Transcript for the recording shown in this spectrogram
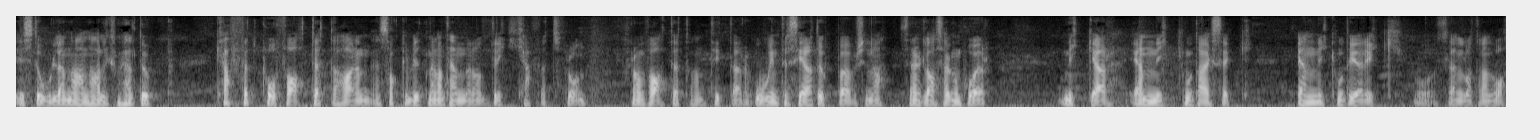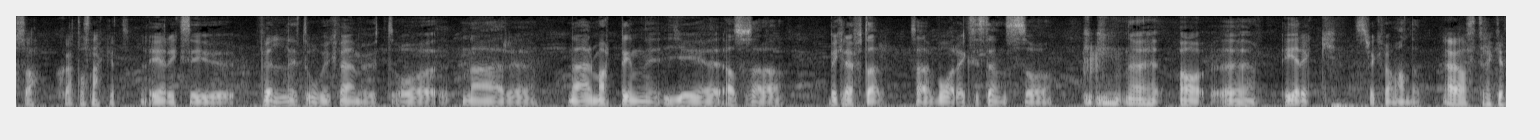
i stolen och han har liksom hällt upp kaffet på fatet och har en, en sockerbit mellan tänderna och dricker kaffet från, från fatet. Och han tittar ointresserat upp över sina, sina glasögon på er. Nickar, en nick mot Isaac, en nick mot Erik och sen låter han Åsa sköta snacket. Erik ser ju väldigt obekväm ut och när, när Martin ger, alltså så här, bekräftar så här, vår existens så eh, ja, eh, Erik sträcker fram handen. Jag sträcker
